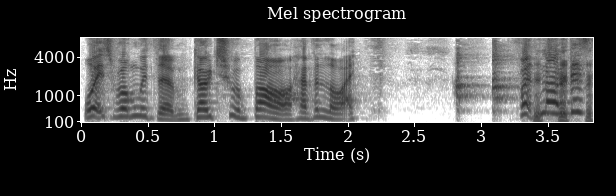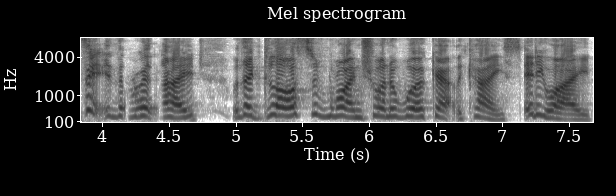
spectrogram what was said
What is wrong with them? Go to a bar, have a life. but no, they're sitting there with, with a glass of wine trying to work out the case. Anyway,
